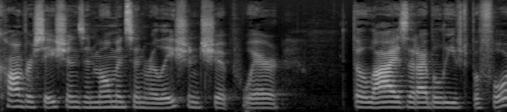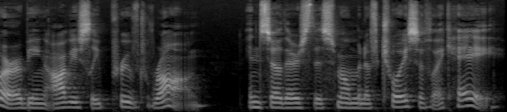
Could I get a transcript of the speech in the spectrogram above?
conversations and moments in relationship where the lies that I believed before are being obviously proved wrong. And so there's this moment of choice of like, hey,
